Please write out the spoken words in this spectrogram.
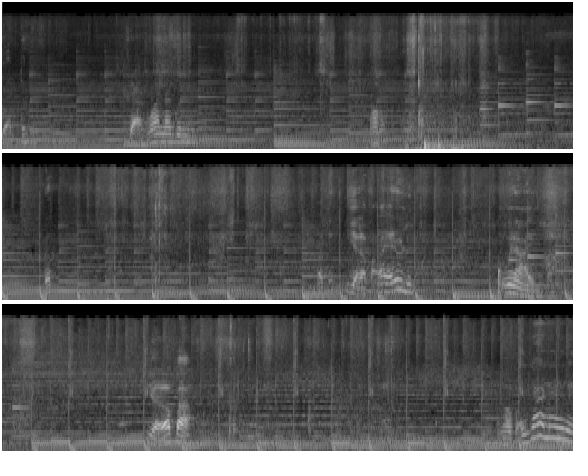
Siap tu. Siap warna gun. Oh. Tuh. Lepas tu, iyalah Pak Raya dulu. Gunain. Iyalah Pak. Apa yang sana ni?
